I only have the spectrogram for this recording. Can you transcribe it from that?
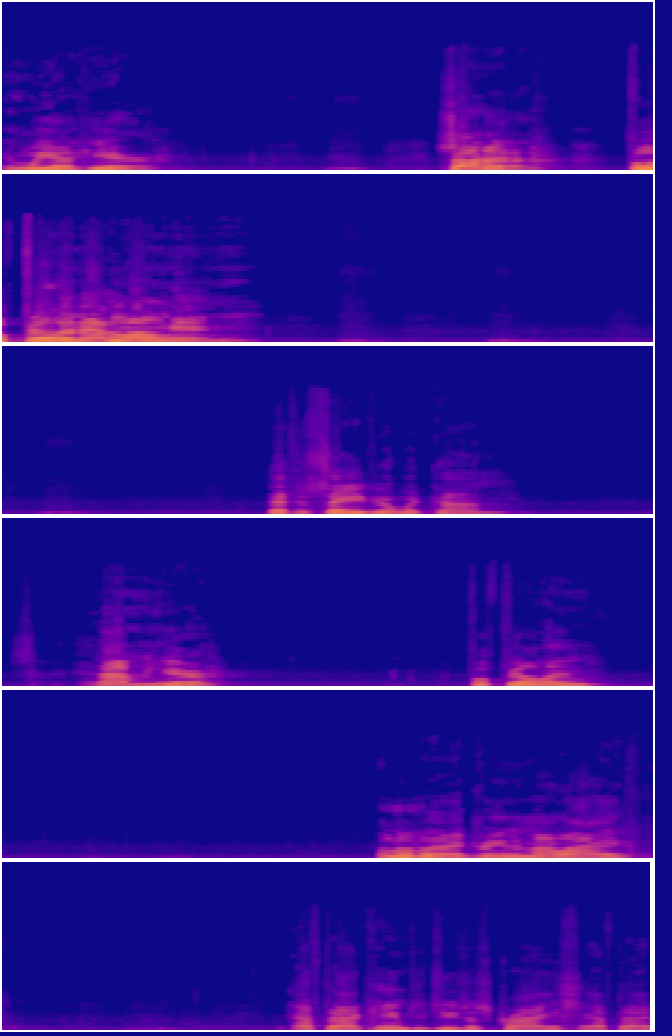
And we are here sort of fulfilling that longing that the Savior would come. And I'm here fulfilling a little of that dream in my life after I came to Jesus Christ, after I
